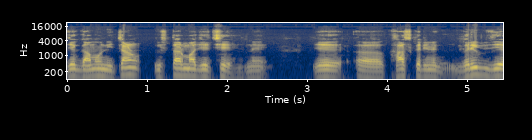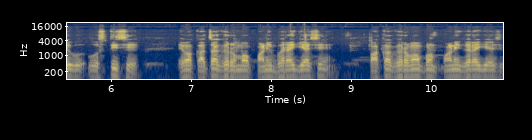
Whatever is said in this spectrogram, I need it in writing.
જે ગામો નીચાણ વિસ્તારમાં જે છે ને જે ખાસ કરીને ગરીબ જે વસ્તી છે, એવા કાચા ઘરોમાં પાણી ભરાઈ ગયા છે, પાકા ઘરોમાં પણ પાણી ભરાઈ ગયા છે,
